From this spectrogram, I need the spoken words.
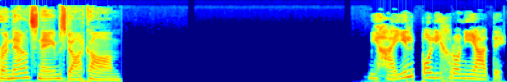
pronouncenames.com. Mihail Polihroniade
